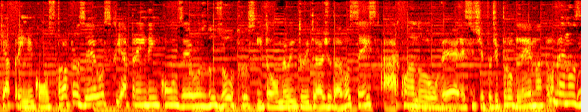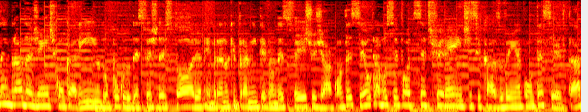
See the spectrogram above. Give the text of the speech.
que aprendem com os próprios erros e aprendem com os erros dos outros. Então o meu intuito é ajudar vocês a quando houver esse tipo de problema, pelo menos lembrar da gente com carinho, um pouco do desfecho da história, lembrando que para mim teve um desfecho, já aconteceu, para você pode ser diferente se caso venha acontecer tá?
